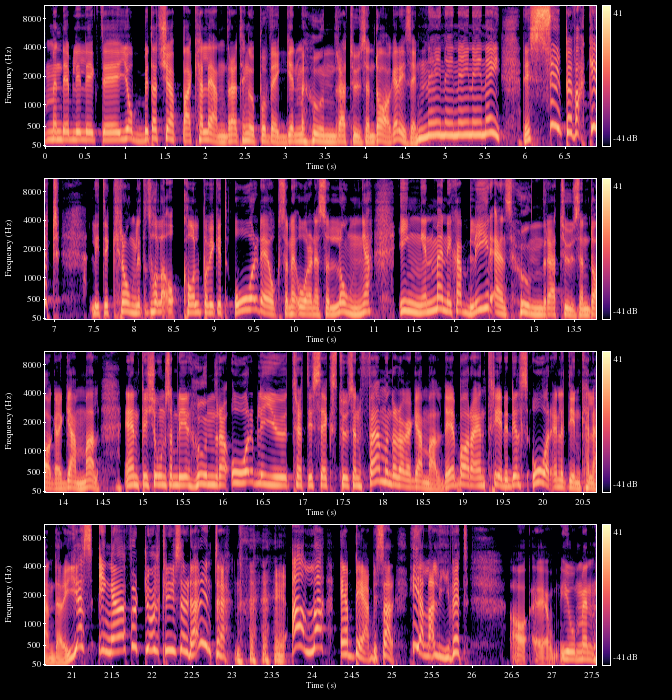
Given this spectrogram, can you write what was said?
Men det blir lite jobbigt att köpa kalendrar att hänga upp på väggen med hundratusen dagar i sig. Nej, nej, nej, nej, nej. Det är supervackert! Lite krångligt att hålla koll på vilket år det är också när åren är så långa. Ingen människa blir ens hundratusen dagar gammal. En person som blir hundra år blir ju 36 500 dagar gammal. Det är bara en tredjedels år enligt din kalender. Yes, inga 40-årskriser där inte! Alla är bebisar hela livet. Ja, eh, jo, men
